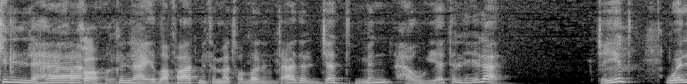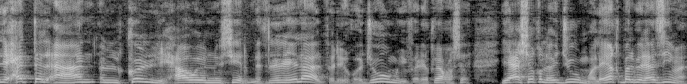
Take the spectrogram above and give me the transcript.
كلها ثقافة. كلها إضافات مثل ما تفضلت أنت عادل جت من هوية الهلال. جيد؟ واللي حتى الآن الكل يحاول إنه يصير مثل الهلال. فريق هجومي فريق يعش- يعشق الهجوم ولا يقبل بالهزيمة.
